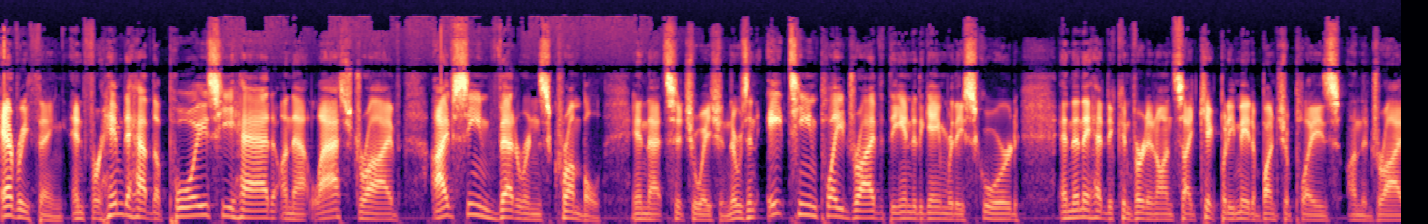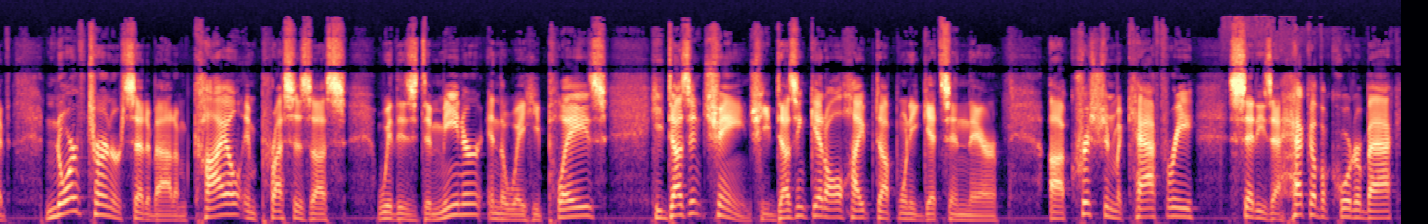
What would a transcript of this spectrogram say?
everything. And for him to have the poise he had on that last drive, I've seen veterans crumble in that situation. There was an 18 play drive at the end of the game where they scored, and then they had to convert an onside kick, but he made a bunch of plays on the drive. Norv Turner said about him Kyle impresses us with his demeanor and the way he plays. He doesn't change, he doesn't get all hyped up when he gets in there. Uh, Christian McCaffrey said he's a heck of a quarterback.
